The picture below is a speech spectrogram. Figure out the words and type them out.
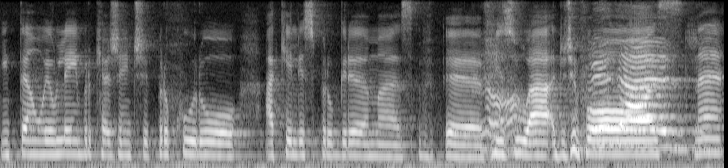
Então eu lembro que a gente procurou aqueles programas é, visuais de voz, Verdade. né?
